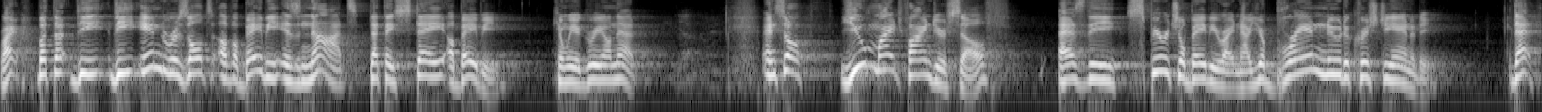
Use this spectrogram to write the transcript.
Right? But the, the, the end result of a baby is not that they stay a baby. Can we agree on that? And so you might find yourself as the spiritual baby right now. You're brand new to Christianity. That,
